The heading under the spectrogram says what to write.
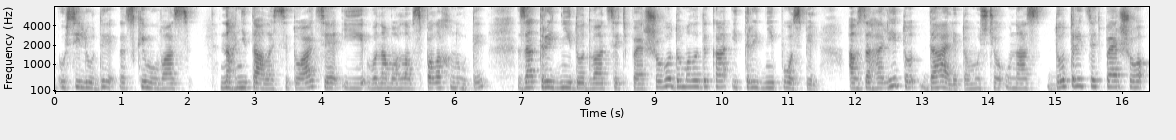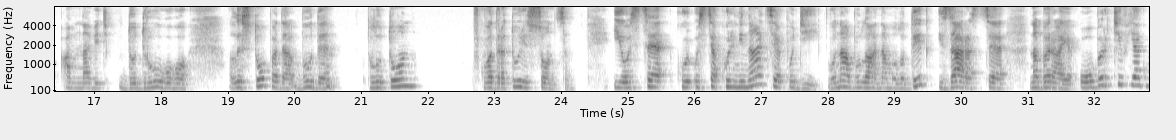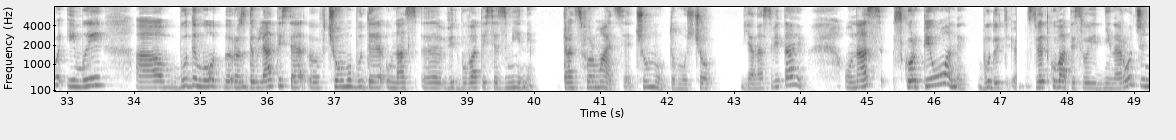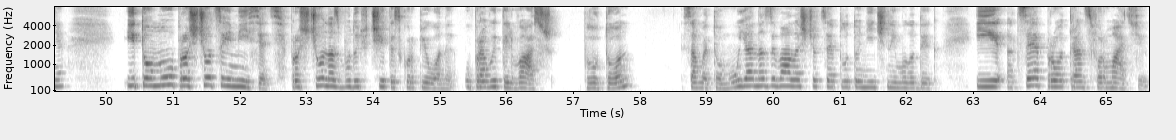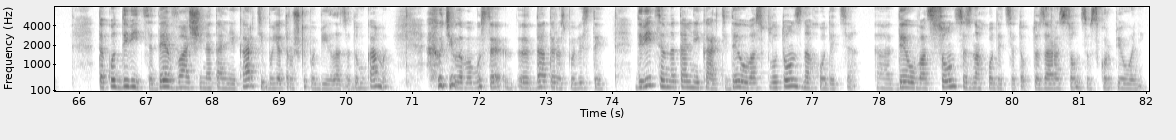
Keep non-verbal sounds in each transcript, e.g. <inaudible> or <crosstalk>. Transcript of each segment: усі люди, е, з ким у вас нагніталась ситуація, і вона могла спалахнути за три дні до 21-го до молодика і три дні поспіль. А взагалі то далі, тому що у нас до 31-го, а навіть до 2 листопада буде Плутон в квадратурі з Сонцем. І ось, це, ось ця кульмінація подій, вона була на молодик, і зараз це набирає обертів, якби, і ми будемо роздивлятися, е, в чому буде у нас е, відбуватися зміни, трансформація. Чому? Тому що я нас вітаю. У нас скорпіони будуть е, святкувати свої дні народження. І тому про що цей місяць? Про що нас будуть вчити скорпіони? Управитель ваш Плутон. Саме тому я називала, що це плутонічний молодик. І це про трансформацію. Так от дивіться, де в вашій натальній карті, бо я трошки побігла за думками, <laughs> хотіла вам усе е, дати розповісти. Дивіться в натальній карті, де у вас Плутон знаходиться, де у вас Сонце знаходиться, тобто зараз Сонце в Скорпіоні,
